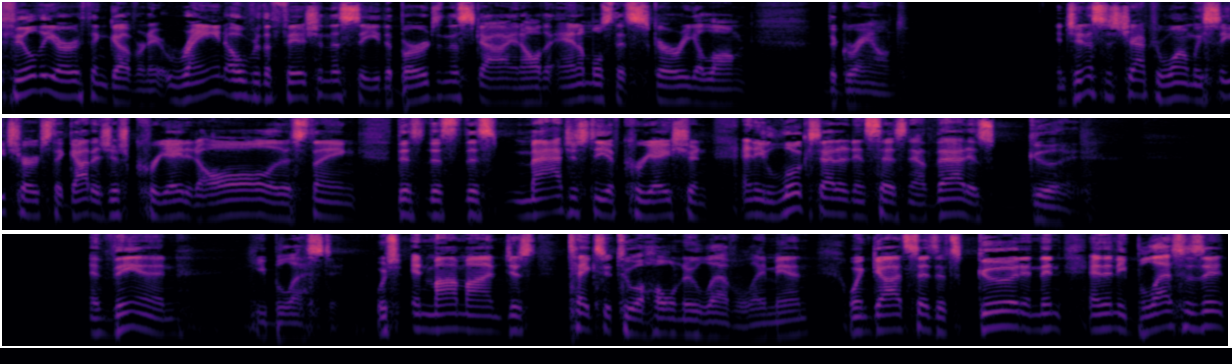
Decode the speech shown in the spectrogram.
Fill the earth and govern it. Reign over the fish in the sea, the birds in the sky, and all the animals that scurry along the ground. In Genesis chapter 1, we see, church, that God has just created all of this thing, this, this, this majesty of creation, and He looks at it and says, Now that is good. And then He blessed it, which in my mind just takes it to a whole new level. Amen. When God says it's good and then and then He blesses it,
